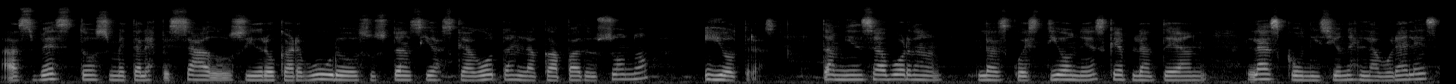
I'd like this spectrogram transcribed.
asbestos, metales pesados, hidrocarburos, sustancias que agotan la capa de ozono y otras. También se abordan las cuestiones que plantean las condiciones laborales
